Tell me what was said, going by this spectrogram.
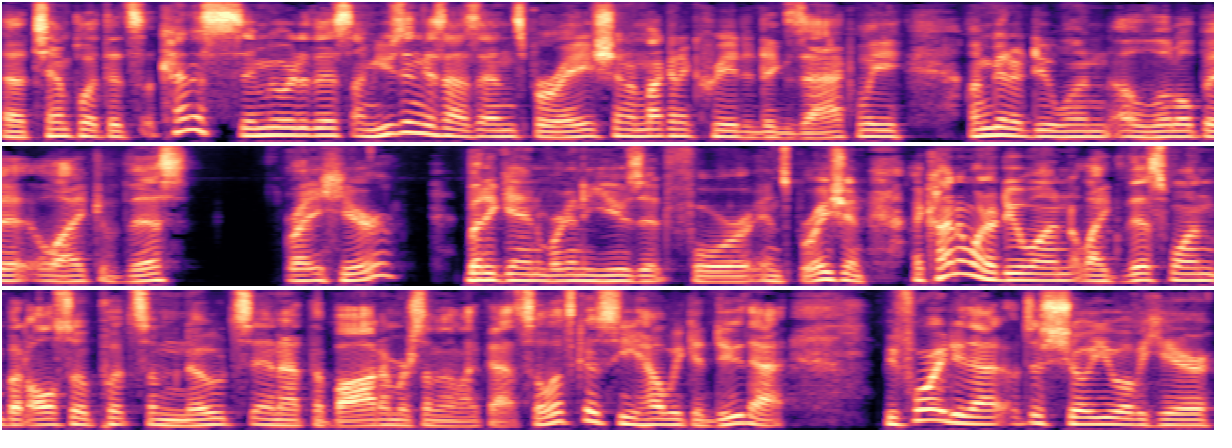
uh, template that's kind of similar to this. I'm using this as inspiration. I'm not going to create it exactly. I'm going to do one a little bit like this right here. But again, we're going to use it for inspiration. I kind of want to do one like this one, but also put some notes in at the bottom or something like that. So let's go see how we could do that. Before I do that, I'll just show you over here.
